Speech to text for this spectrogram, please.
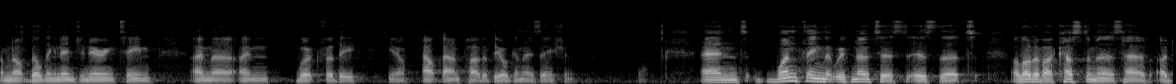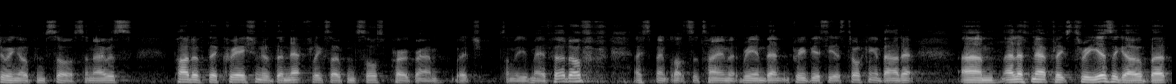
I'm not building an engineering team. Uh, I'm work for the, you know, outbound part of the organization. And one thing that we've noticed is that a lot of our customers are doing open source. And I was part of the creation of the Netflix open source program, which some of you may have heard of. I spent lots of time at re:Invent in previous years talking about it. Um, I left Netflix three years ago, but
